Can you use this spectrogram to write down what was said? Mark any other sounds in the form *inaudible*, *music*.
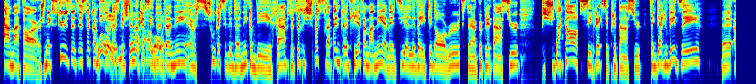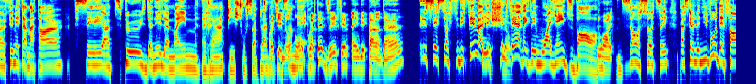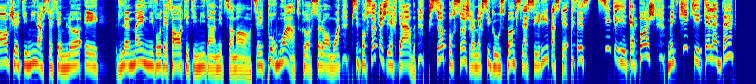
amateurs. Je m'excuse de dire ça comme Ouais, ça ouais, parce que je c'est trouve que amateur, c'est ouais, de données. euh, je trouve que c'est des données comme des rangs pis tout ça. Puis je sais pas si tu te rappelles, Nicolas Krief, à un moment donné, avait dit Elevated Horror. C'était un peu prétentieux. Puis je suis d'accord, c'est vrai que c'est prétentieux. Fait que d'arriver à dire euh, un film est amateur, c'est un petit peu lui donner le même rang, puis je trouve ça plate de Ok, mais ça, on, mais on pourrait peut-être dire film indépendant. C'est ça, des films avec, faits avec des moyens du bord. Ouais. Disons ça, tu sais. Parce que le niveau d'effort qui a été mis dans ce film-là est le même niveau d'effort qui a été mis dans Midsommar, tu sais. Pour moi, en tout cas, selon moi. Puis c'est pour ça que je les regarde. Puis ça, pour ça, je remercie Goosebumps, la série, parce que *laughs* si qu'il était poche, mais qui qui était là-dedans?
